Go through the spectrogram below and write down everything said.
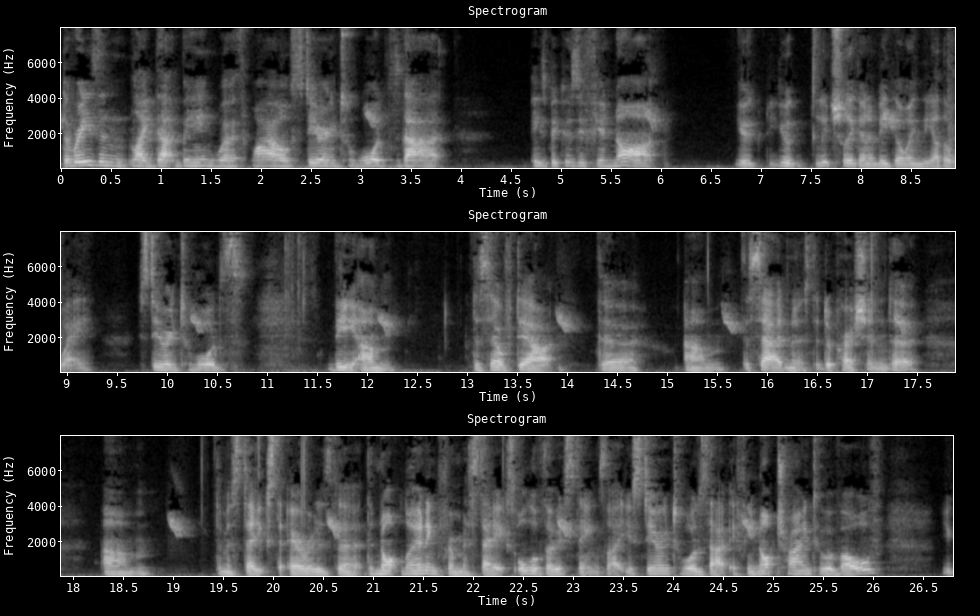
the reason, like that being worthwhile, steering towards that, is because if you're not, you you're literally going to be going the other way, steering towards the um the self doubt, the um, the sadness, the depression, the um, the mistakes, the errors, the the not learning from mistakes, all of those things. Like you're steering towards that. If you're not trying to evolve, you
